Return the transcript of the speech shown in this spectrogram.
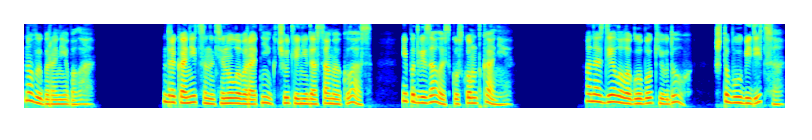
но выбора не было. Драконица натянула воротник чуть ли не до самых глаз и подвязалась куском ткани. Она сделала глубокий вдох, чтобы убедиться,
